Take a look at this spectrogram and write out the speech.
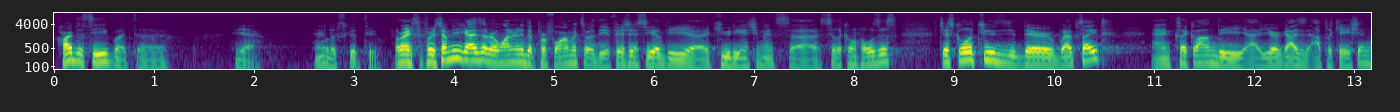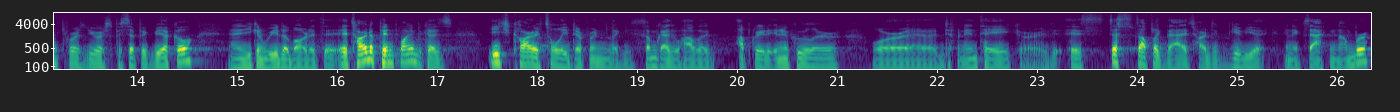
Hard to see, but uh, yeah, it looks good too. All right, so for some of you guys that are wondering the performance or the efficiency of the uh, Acuity Instruments uh, silicone hoses, just go to their website and click on the uh, your guys' application for your specific vehicle, and you can read about it. It's hard to pinpoint because each car is totally different. Like some guys will have an upgraded intercooler or a different intake or it's just stuff like that. It's hard to give you an exact number.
